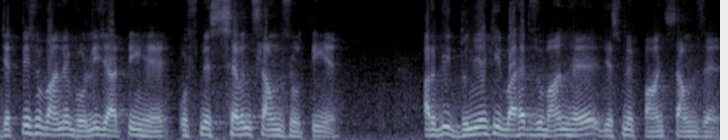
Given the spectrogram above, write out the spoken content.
जितनी ज़ुबानें बोली जाती हैं, उसमें सेवन साउंड्स होती हैं। अरबी दुनिया की वाद ज़ुबान है, जिसमें पाँच साउंड्स हैं।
